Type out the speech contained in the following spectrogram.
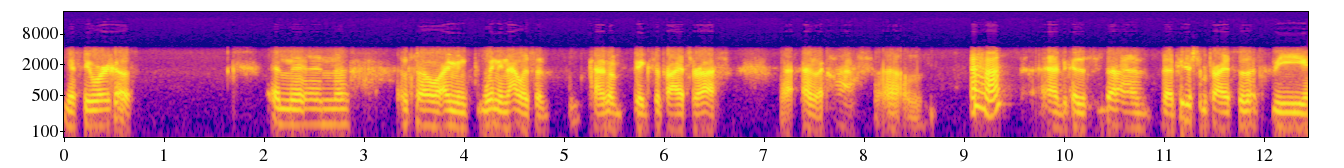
you know, see where it goes. And then, and so I mean, winning that was a kind of a big surprise for us uh, as a class. Um, uh-huh. Uh, because uh, the Peterson Prize, so that's the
